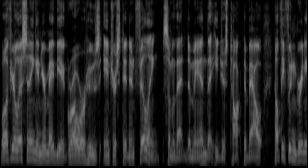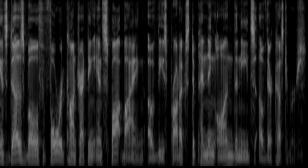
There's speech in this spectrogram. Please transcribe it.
Well, if you're listening and you're maybe a grower who's interested in filling some of that demand that he just talked about, Healthy Food Ingredients does both forward contracting and spot buying of these products depending on the needs of their customers.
